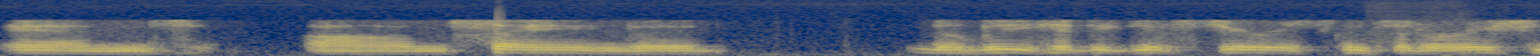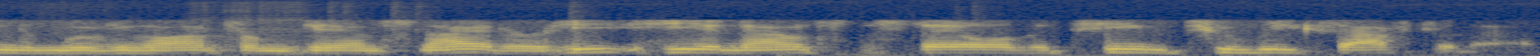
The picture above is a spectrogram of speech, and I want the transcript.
and um, saying that the league had to give serious consideration to moving on from Dan Snyder. He he announced the sale of the team two weeks after that.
